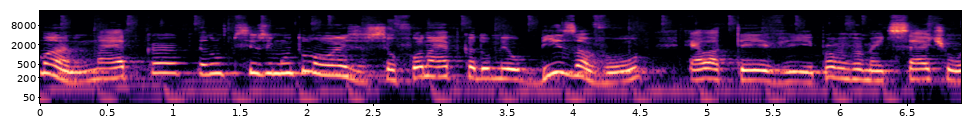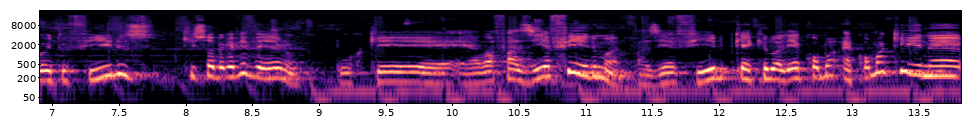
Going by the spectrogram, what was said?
Mano, na época eu não preciso ir muito longe. Se eu for na época do meu bisavô, ela teve provavelmente sete ou oito filhos que sobreviveram. Porque ela fazia filho, mano. Fazia filho, porque aquilo ali é como, é como aqui, né,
